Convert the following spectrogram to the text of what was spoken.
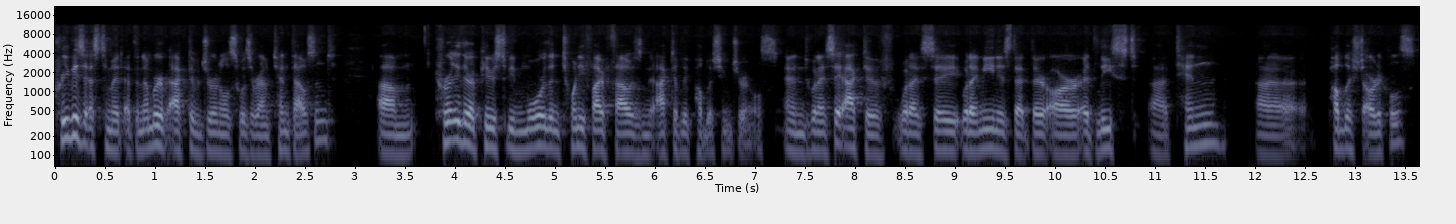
previous estimate at the number of active journals was around 10,000. Um, currently, there appears to be more than 25,000 actively publishing journals. And when I say active, what I say, what I mean is that there are at least uh, 10 uh, published articles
